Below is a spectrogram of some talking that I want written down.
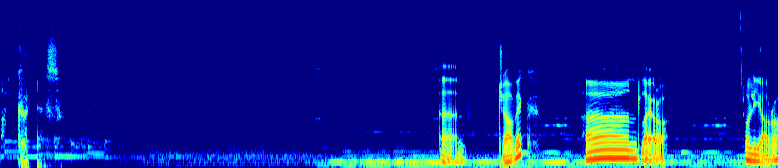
My goodness. Um, Javik and Lyra. Or Liara.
